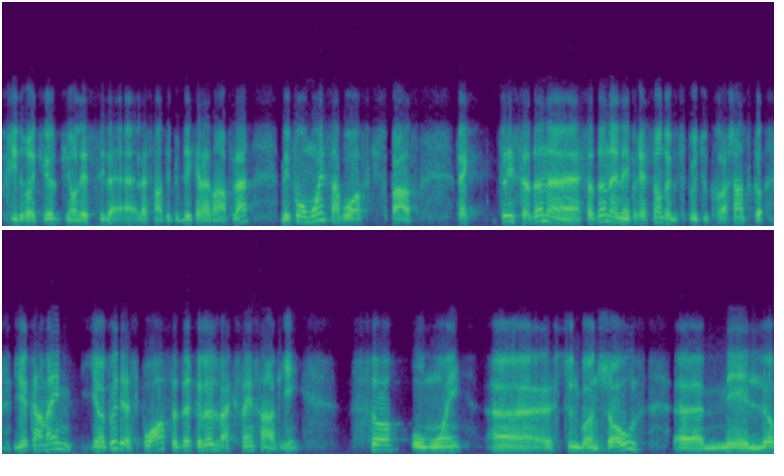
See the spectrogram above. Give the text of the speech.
pris de recul puis ont laissé la, santé publique à l'avant-plan. Mais il faut au moins savoir ce qui se passe. Fait que, ça donne ça donne une impression d'un petit peu tout croche. En tout cas, il y a quand même, il y a un peu d'espoir, c'est-à-dire que là, le vaccin s'en vient. Ça, au moins, euh, c'est une bonne chose, euh, mais là,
